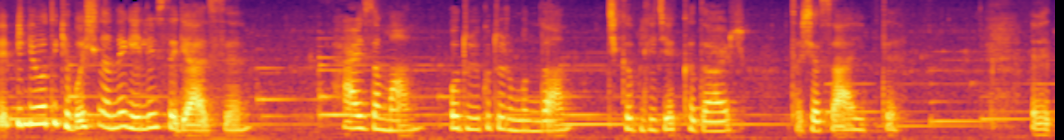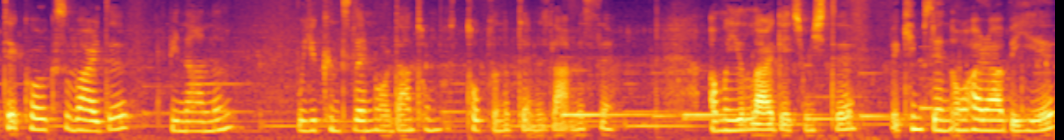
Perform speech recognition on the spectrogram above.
Ve biliyordu ki başına ne gelirse gelsin, her zaman o duygu durumundan çıkabilecek kadar taşa sahipti. Evet, tek korkusu vardı binanın bu yıkıntıların oradan toplanıp temizlenmesi. Ama yıllar geçmişti ve kimsenin o harabeyi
